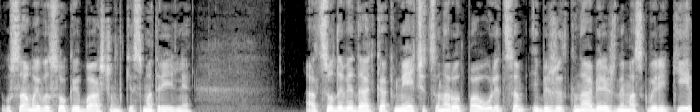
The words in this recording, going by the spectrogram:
у самой высокой башенки смотрильни — Отсюда видать, как мечется народ по улицам и бежит к набережной Москвы-реки,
